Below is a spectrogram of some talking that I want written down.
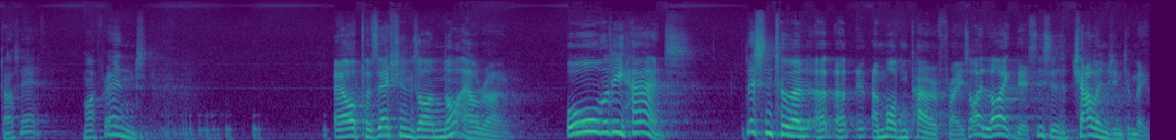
Does it? My friends, our possessions are not our own. All that he has. Listen to a, a, a, modern paraphrase. I like this. This is challenging to me.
